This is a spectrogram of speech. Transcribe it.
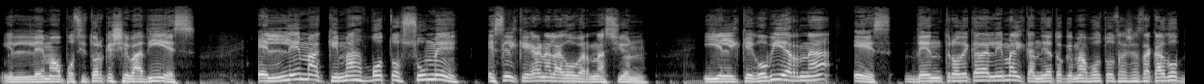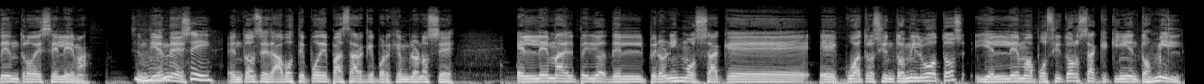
y el lema opositor que lleva diez. El lema que más votos sume es el que gana la gobernación. Y el que gobierna es, dentro de cada lema, el candidato que más votos haya sacado dentro de ese lema. ¿Se entiende? Sí. Entonces, a vos te puede pasar que, por ejemplo, no sé, el lema del, del peronismo saque eh, 400.000 votos y el lema opositor saque 500.000.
